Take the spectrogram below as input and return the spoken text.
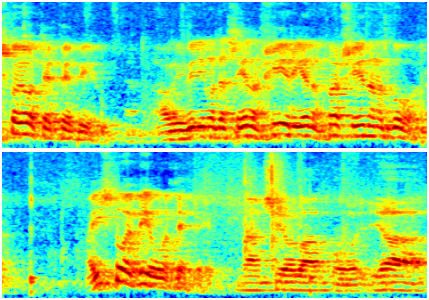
Isto je OTP bio. Ali vidimo da se jedan širi, jedan paši, jedan odgovara. A isto je bio OTP. Znači ovako, ja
